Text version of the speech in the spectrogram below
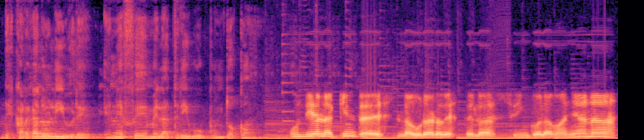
Descargalo libre en fmlatribu.com. Un día en la quinta es laburar desde las 5 de la mañana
